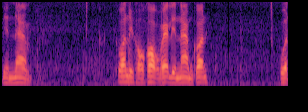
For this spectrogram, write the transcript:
เล่นน้ำก้อนที่เขาคอกแวะเล่นน้ำก่อนควร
